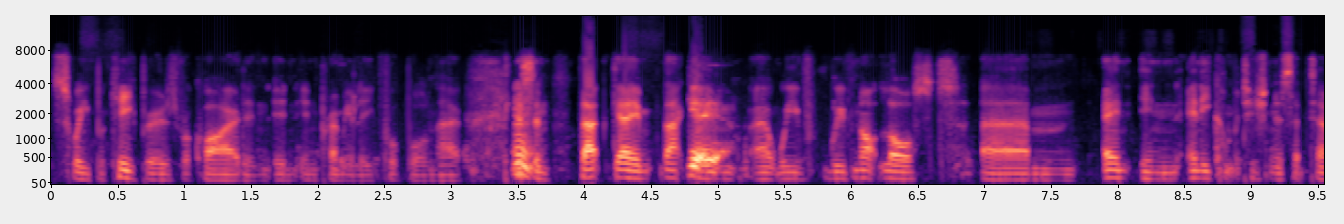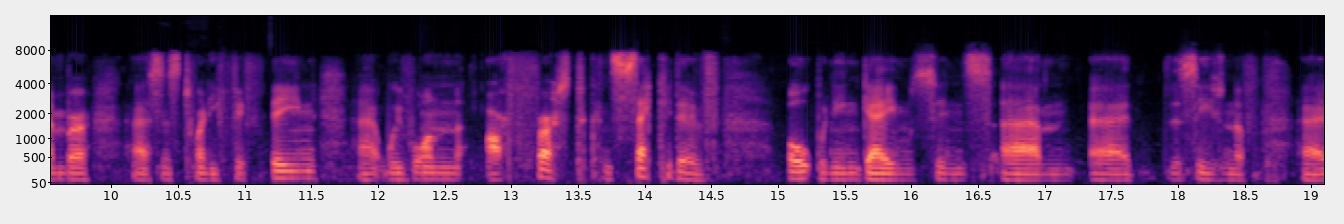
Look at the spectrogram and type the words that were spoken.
sweeper keepers required in, in, in Premier League football now. Listen, that game, that Hmm. Yeah, game, Uh, we've we've not lost um, in, in any competition in September uh, since 2015. Uh, we've won our first consecutive opening game since um, uh, the season of uh,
